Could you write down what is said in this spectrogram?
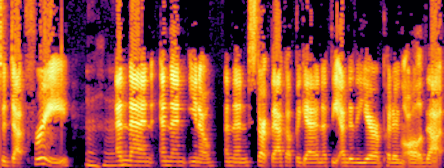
to debt free and then and then you know and then start back up again at the end of the year putting all of that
